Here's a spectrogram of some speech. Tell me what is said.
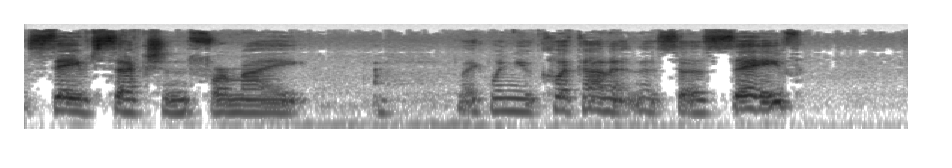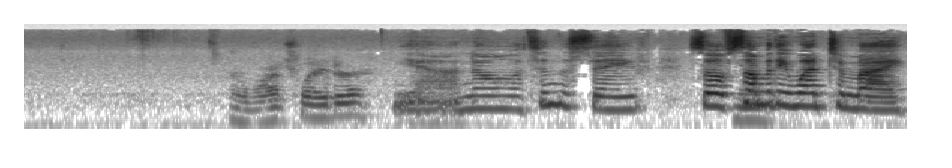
saved section for my like when you click on it and it says save. Or watch later. Yeah, no, it's in the save. So if somebody went to my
